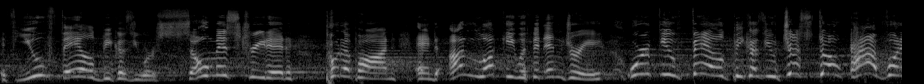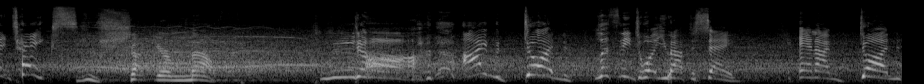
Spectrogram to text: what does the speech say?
If you failed because you were so mistreated, put upon, and unlucky with an injury, or if you failed because you just don't have what it takes. You shut your mouth. Nah, I'm done listening to what you have to say. And I'm done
